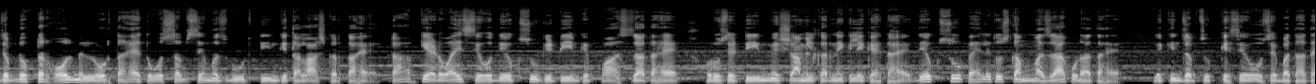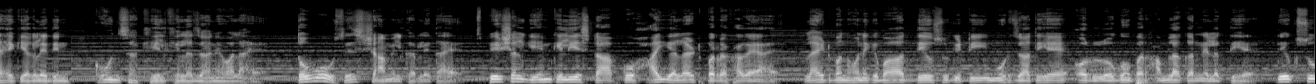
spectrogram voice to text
जब डॉक्टर हॉल में लौटता है तो वो सबसे मज़बूत टीम की तलाश करता है। टाप की एडवाइस से वो देवक्सू की टीम के पास जाता है और उसे टीम में शामिल करने के लिए कहता है। देवक्सू पहले तो उसका मज़ाक उड़ाता है, लेकिन जब चुपके से वो उसे बताता है कि अगले दिन कौन सा खेल खेला जाने वाला है तो वो उसे शामिल कर लेता है। स्पेशल गेम के लिए स्टाफ को हाई अलर्ट पर रखा गया है। लाइट बंद होने के बाद देवसु की टीम उठ जाती है और लोगों पर हमला करने लगती है। देवसु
